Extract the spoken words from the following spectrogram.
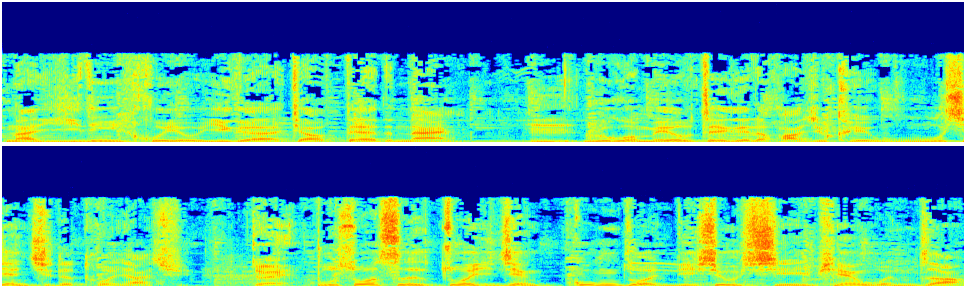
那一定会有一个叫 deadline。嗯，如果没有这个的话，就可以无限期的拖下去。对。不说是做一件工作，你就写一篇文章，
